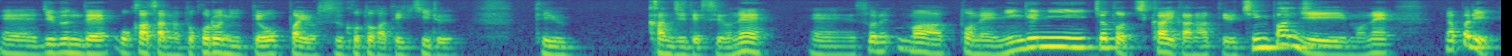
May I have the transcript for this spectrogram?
えー自分でお母さんのところに行っておっぱいを吸うことができるっていう感じですよね。えそれまああとね人間にちょっと近いかなっていうチンパンジーもねやっぱり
